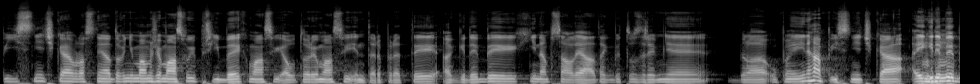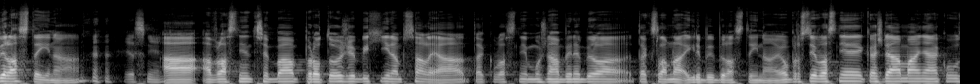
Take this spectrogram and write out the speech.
písnička, vlastně já to vnímám, že má svůj příběh, má svý autory, má svý interprety a kdybych ji napsal já, tak by to zřejmě byla úplně jiná písnička, i kdyby byla stejná. Jasně. A, a vlastně třeba proto, že bych ji napsal já, tak vlastně možná by nebyla tak slavná, i kdyby byla stejná. Jo? Prostě vlastně každá má nějakou,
